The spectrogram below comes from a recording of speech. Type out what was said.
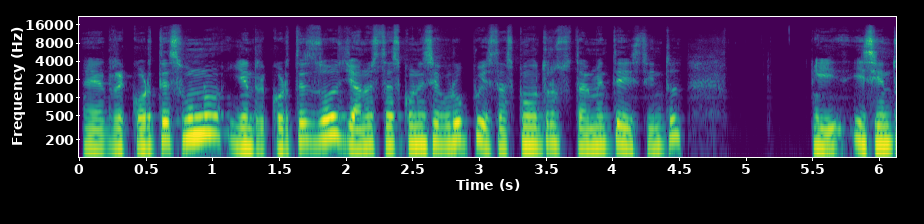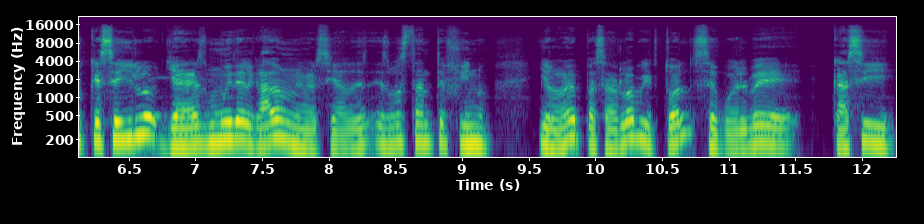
eh, recortes uno y en recortes dos ya no estás con ese grupo y estás con otros totalmente distintos. Y, y, siento que ese hilo ya es muy delgado en la universidad, es, es, bastante fino. Y a la hora de pasarlo a virtual se vuelve casi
